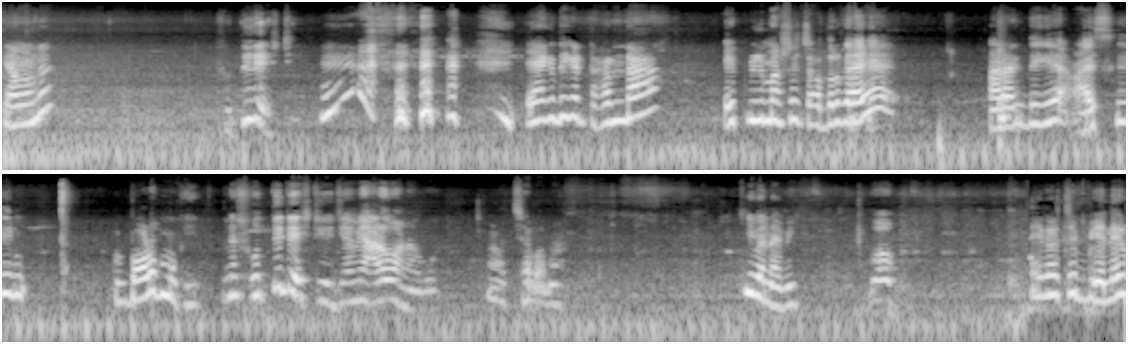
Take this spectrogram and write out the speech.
কেমন সত্যি টেস্টি একদিকে ঠান্ডা এপ্রিল মাসে চাদর গায়ে আর একদিকে আইসক্রিম বরফ মুখী। মানে সত্যি টেস্টি হয়েছে আমি আরও বানাবো। আচ্ছা বানা। কি বানাবি? এটা হচ্ছে বেলের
